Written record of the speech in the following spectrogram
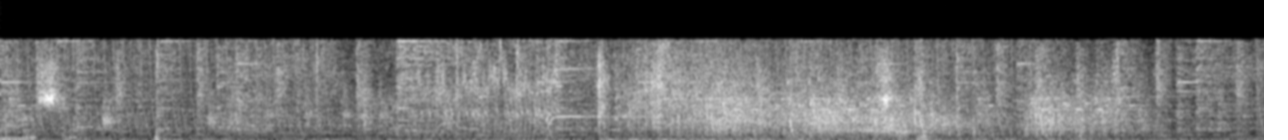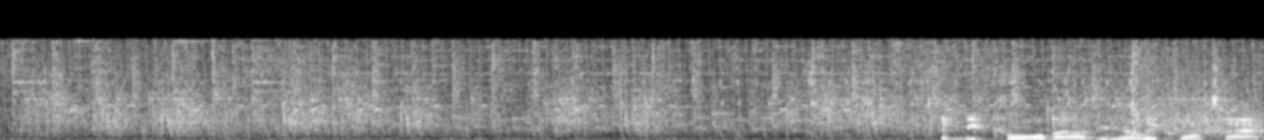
I missed it. It'd be cool though. It'd be really cool tech.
